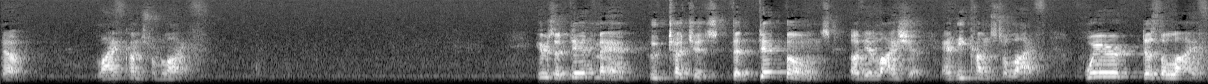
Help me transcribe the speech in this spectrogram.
No. Life comes from life. Here's a dead man who touches the dead bones of Elisha and he comes to life. Where does the life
